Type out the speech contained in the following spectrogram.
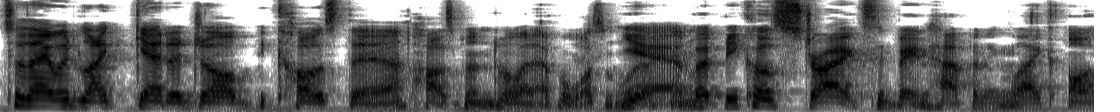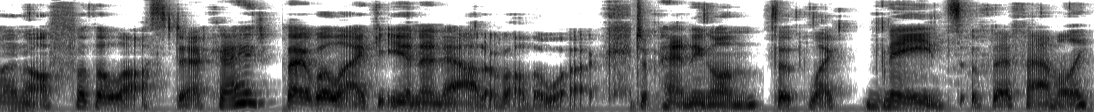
So they would like get a job because their husband or whatever wasn't working. Yeah, but because strikes had been happening like on and off for the last decade, they were like in and out of other work, depending on the like needs of their family.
